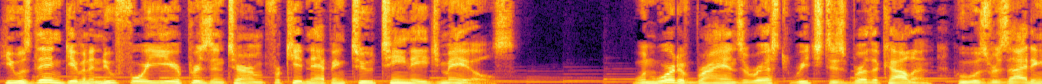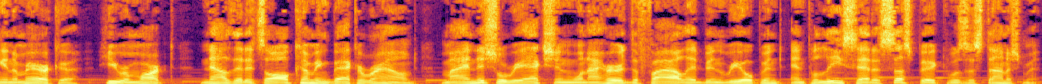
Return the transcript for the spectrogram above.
He was then given a new four-year prison term for kidnapping two teenage males. When word of Brian's arrest reached his brother Colin, who was residing in America, he remarked, Now that it's all coming back around, my initial reaction when I heard the file had been reopened and police had a suspect was astonishment.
